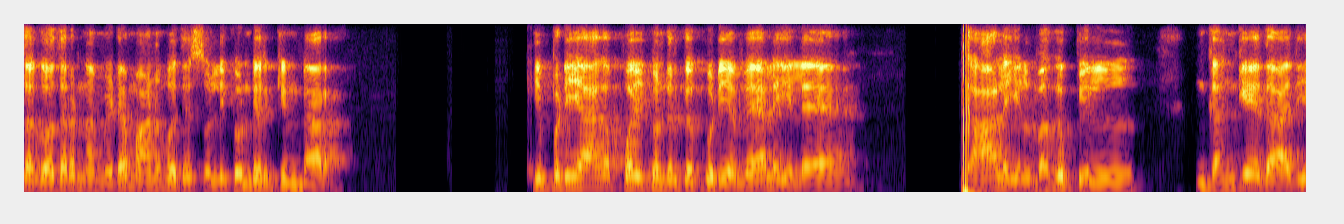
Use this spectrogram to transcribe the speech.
சகோதரர் நம்மிடம் அனுபவத்தை சொல்லி கொண்டிருக்கின்றார். இப்படியாக போய் கொண்டிருக்கக்கூடிய வேலையில காலையில் வகுப்பில் கங்கேதாதி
